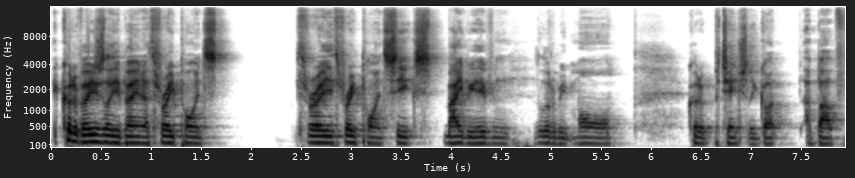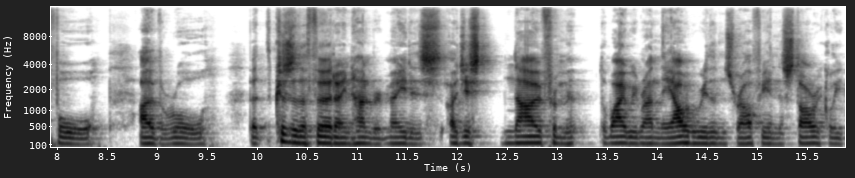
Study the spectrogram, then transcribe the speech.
it could have easily been a three points three, three point six, maybe even a little bit more. Could have potentially got above four overall. But because of the 1300 metres, I just know from the way we run the algorithms, Ralphie, and historically,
